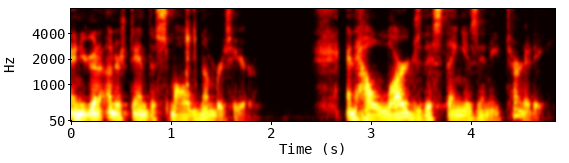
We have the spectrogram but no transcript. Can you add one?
And you're going to understand the small numbers here and how large this thing is in eternity.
